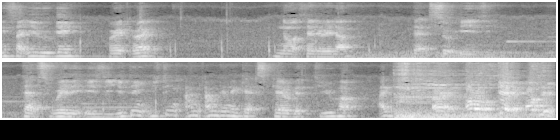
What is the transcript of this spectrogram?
inside you again. Right, right? No, Cedrina? That's so easy. That's really easy. You think you think I'm I'm gonna get scared with you, huh? I alright. Oh okay, okay,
